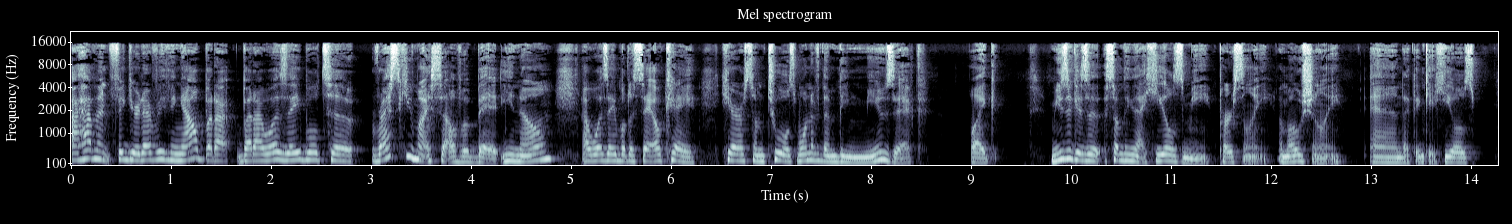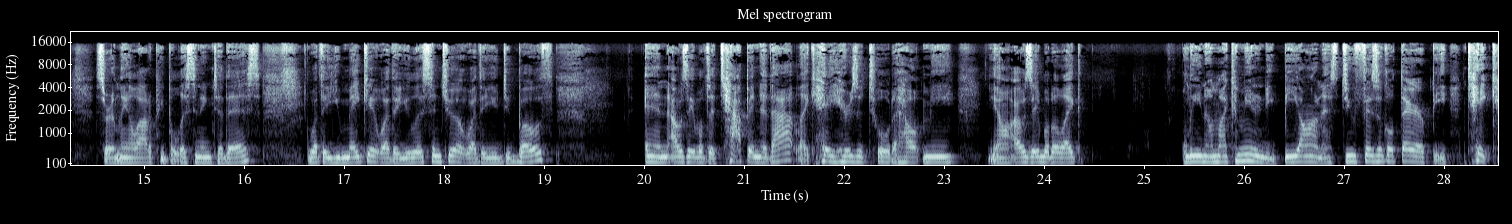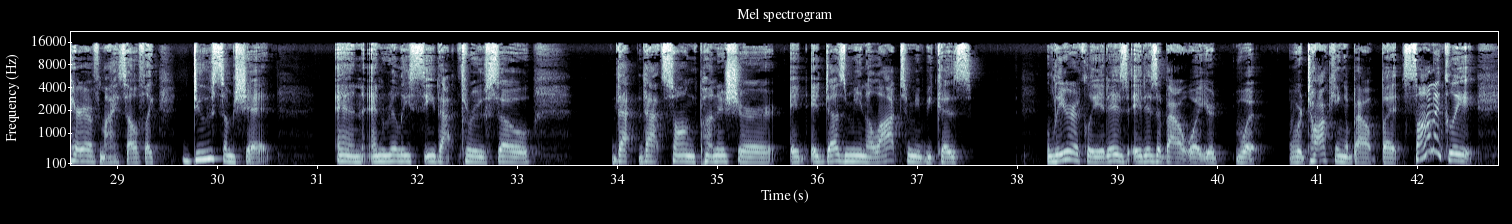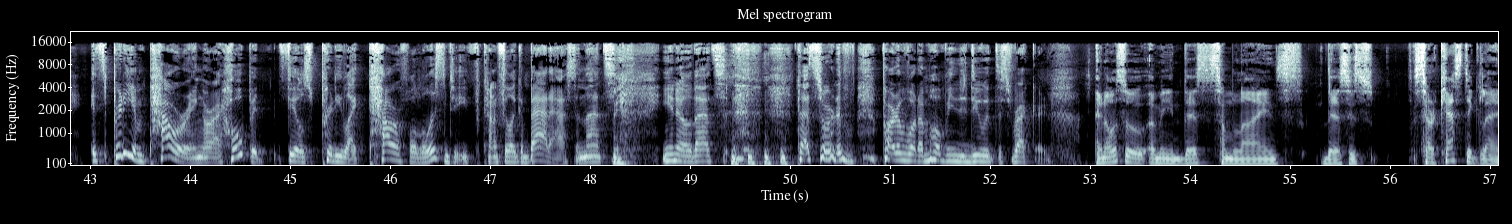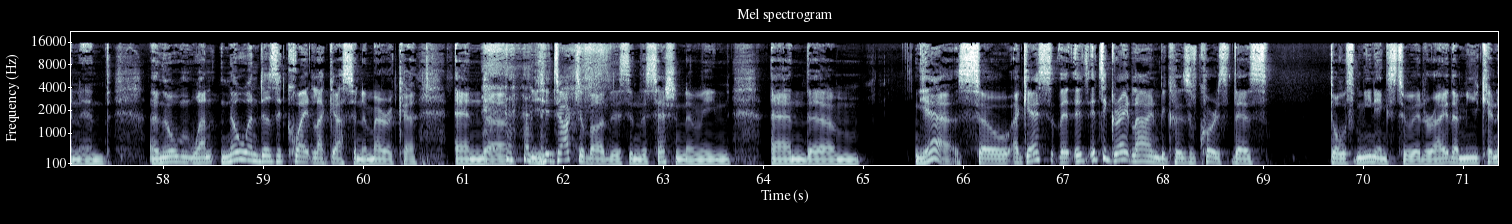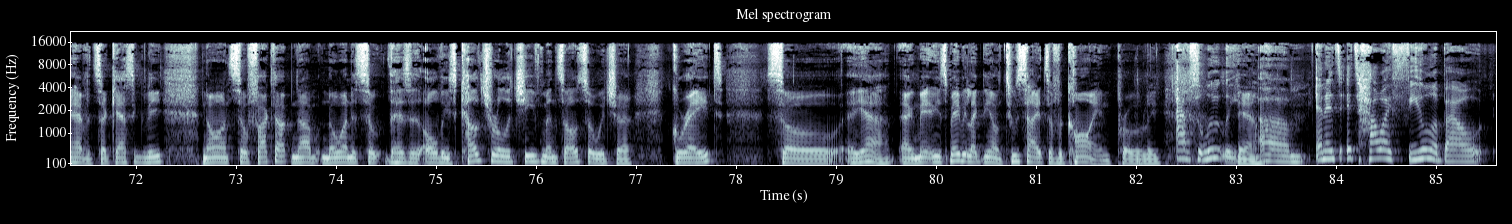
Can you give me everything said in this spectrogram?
I haven't figured everything out, but I but I was able to rescue myself a bit, you know? I was able to say, okay, here are some tools, one of them being music. Like music is a, something that heals me personally, emotionally, and I think it heals certainly a lot of people listening to this, whether you make it, whether you listen to it, whether you do both. And I was able to tap into that like, hey, here's a tool to help me. You know, I was able to like lean on my community, be honest, do physical therapy, take care of myself, like do some shit and and really see that through. So that that song Punisher, it, it does mean a lot to me because lyrically it is it is about what you're what we're talking about, but sonically it's pretty empowering, or I hope it feels pretty like powerful to listen to. You kind of feel like a badass, and that's you know, that's that's sort of part of what I'm hoping to do with this record. And also, I mean, there's some lines. There's this sarcastic line, and uh, no one, no one does it quite like us in America. And uh, you talked about this in the session. I mean, and um, yeah, so I guess that it, it's a great line because, of course, there's both meanings to it, right? I mean, you can have it sarcastically. No one's so fucked up. No, no one is so. There's all these cultural achievements also, which are great. So uh, yeah, I mean, it's maybe like you know two sides of a coin, probably. Absolutely. Yeah. Um, and it's it's how I feel about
